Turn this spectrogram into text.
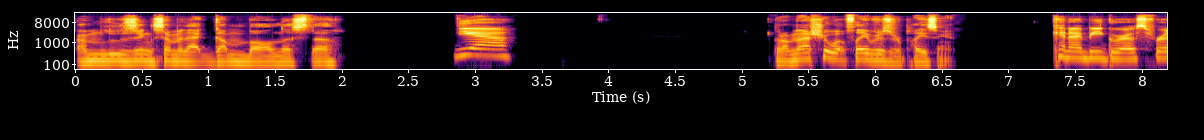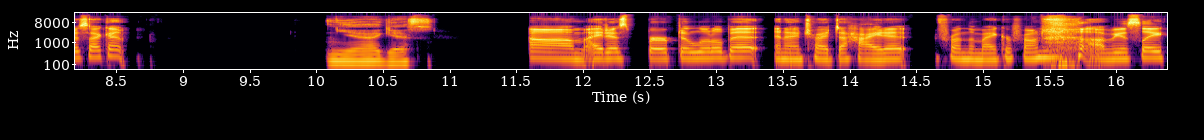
I'm losing some of that gumballness though. yeah. But I'm not sure what flavor is replacing it. Can I be gross for a second? Yeah, I guess. Um, I just burped a little bit and I tried to hide it from the microphone, obviously.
